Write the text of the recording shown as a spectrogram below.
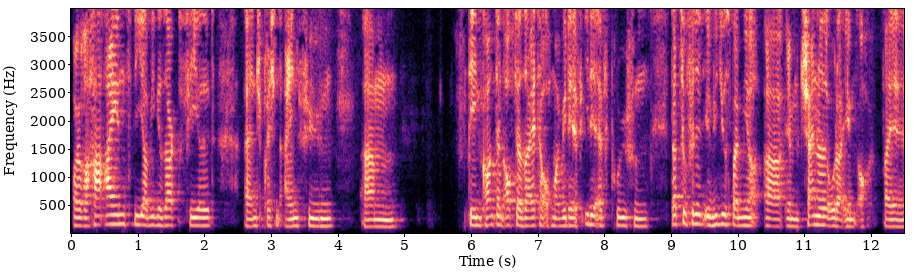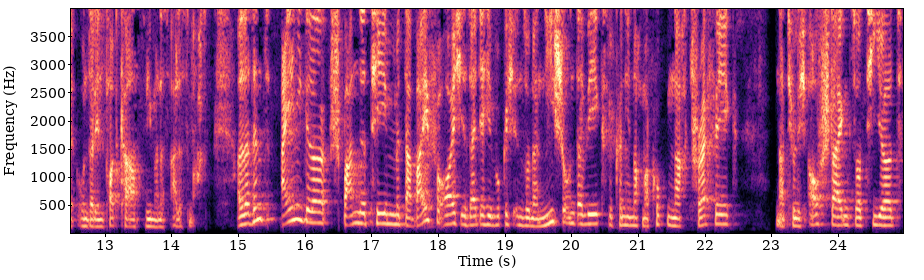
Eure H1, die ja wie gesagt fehlt, äh, entsprechend einfügen. Ähm, den Content auf der Seite auch mal WDF, IDF prüfen. Dazu findet ihr Videos bei mir äh, im Channel oder eben auch bei unter den Podcasts, wie man das alles macht. Also da sind einige spannende Themen mit dabei für euch. Ihr seid ja hier wirklich in so einer Nische unterwegs. Wir können hier noch mal gucken nach Traffic, natürlich aufsteigend sortiert.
